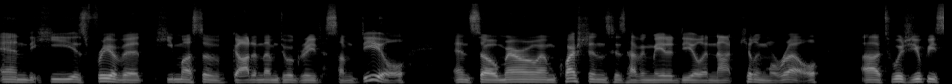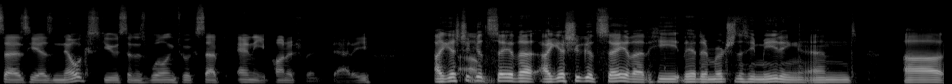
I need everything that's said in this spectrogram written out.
and he is free of it, he must have gotten them to agree to some deal. And so Meruem questions his having made a deal and not killing Morel. Uh, to which Youpi says he has no excuse and is willing to accept any punishment, Daddy. I guess you um, could say that. I guess you could say that he they had an emergency meeting and uh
